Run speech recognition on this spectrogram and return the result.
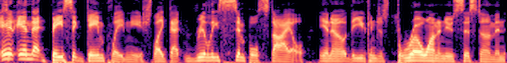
And and that basic gameplay niche, like that really simple style, you know, that you can just throw on a new system and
